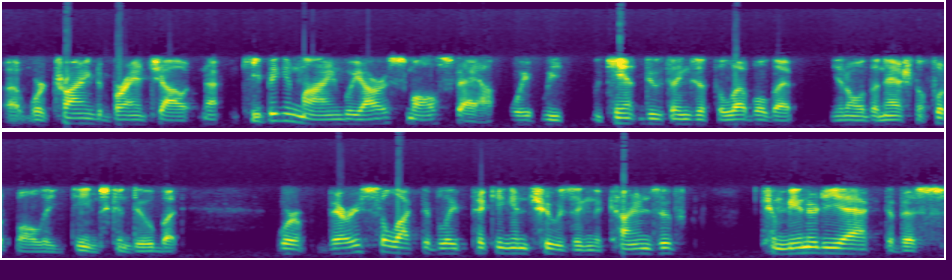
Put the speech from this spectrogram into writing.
Uh, we're trying to branch out, now, keeping in mind we are a small staff. We, we we can't do things at the level that you know the National Football League teams can do, but we're very selectively picking and choosing the kinds of community activists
